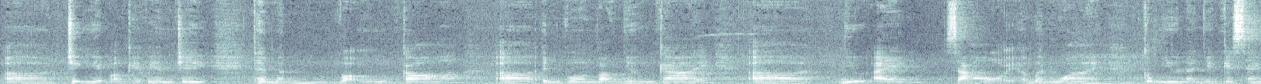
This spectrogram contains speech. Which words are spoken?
uh, chuyên nghiệp ở KPMG thì mình vẫn có uh, involve vào những cái uh, dự án xã hội ở bên ngoài cũng như là những cái sáng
